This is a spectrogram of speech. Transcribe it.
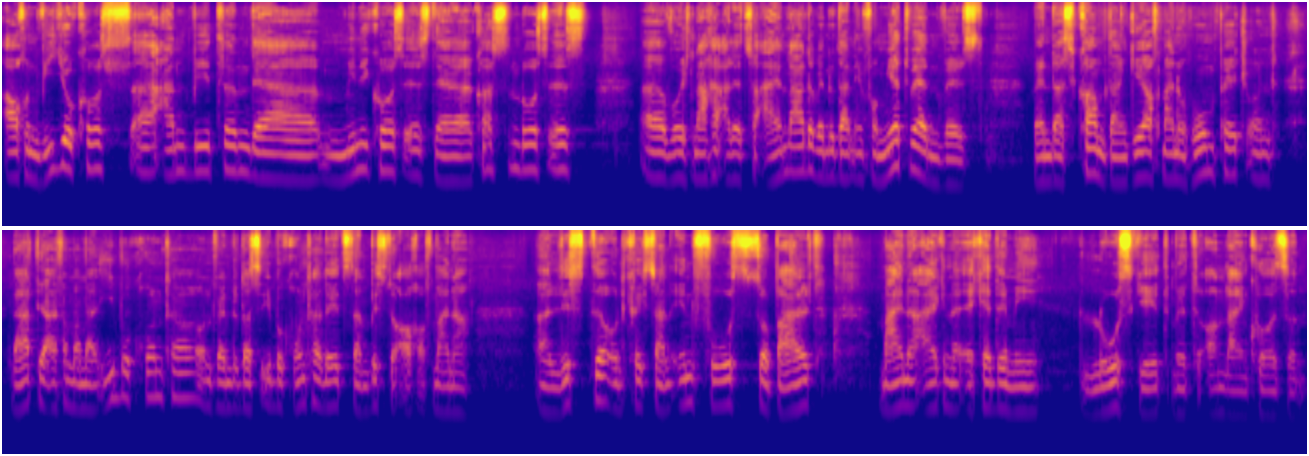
auch einen Videokurs äh, anbieten, der Minikurs ist, der kostenlos ist, äh, wo ich nachher alle zu einlade. Wenn du dann informiert werden willst, wenn das kommt, dann geh auf meine Homepage und lad dir einfach mal mein E-Book runter. Und wenn du das E-Book runterlädst, dann bist du auch auf meiner äh, Liste und kriegst dann Infos, sobald meine eigene Academy losgeht mit Online-Kursen.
